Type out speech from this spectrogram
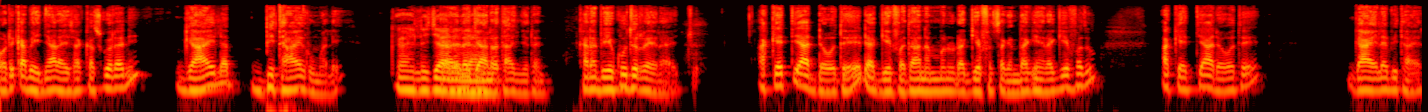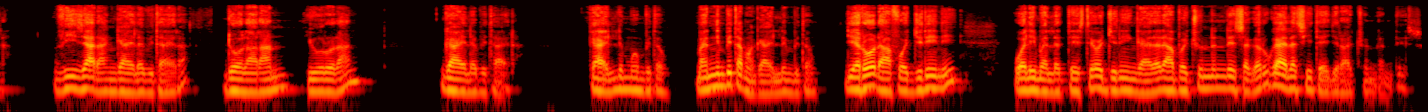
warri qabeenyaadhaas akkas godhanii gaa'ela bitaa jiru malee. Gaa'ela jaarrataa hin jiran kana beekuutu irreera jechuudha. Akka itti yaadda ta'e dhaggeeffataa namni dhaggeeffatu sagantaa keenya dhaggeeffatu akka itti yaadda ta'e gaa'ela bitaa jira. Viizaadhaan gaa'ela bitaa jira. Doolaaraan yuuroodhaan gaa'ela bitaa jira. Gaa'elli immoo bitamu. Manni bitama gaa'elli bitamu. Yeroodhaaf wajjiniin walii mallatteessitee wajjiniin gaa'ela dhaabbachuu hin dandeessa garuu gaa'ela sii ta'e jiraachuu hin dandeessu.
